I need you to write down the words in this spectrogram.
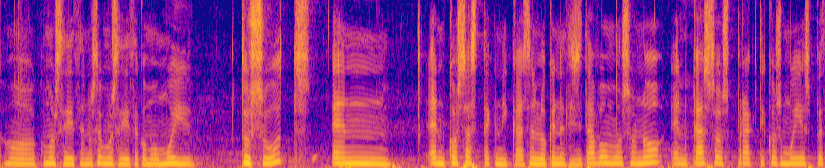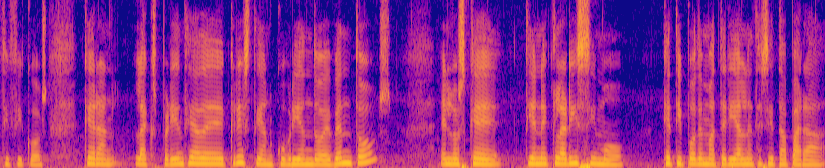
como- ¿cómo se dice? No sé cómo se dice, como muy tusuts en, en cosas técnicas, en lo que necesitábamos o no, en casos prácticos muy específicos, que eran la experiencia de Cristian cubriendo eventos en los que tiene clarísimo qué tipo de material necesita para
